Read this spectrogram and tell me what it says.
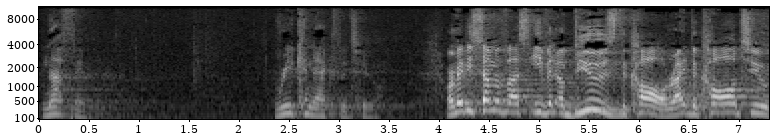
nothing. Reconnect the two. Or maybe some of us even abuse the call, right? The call to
